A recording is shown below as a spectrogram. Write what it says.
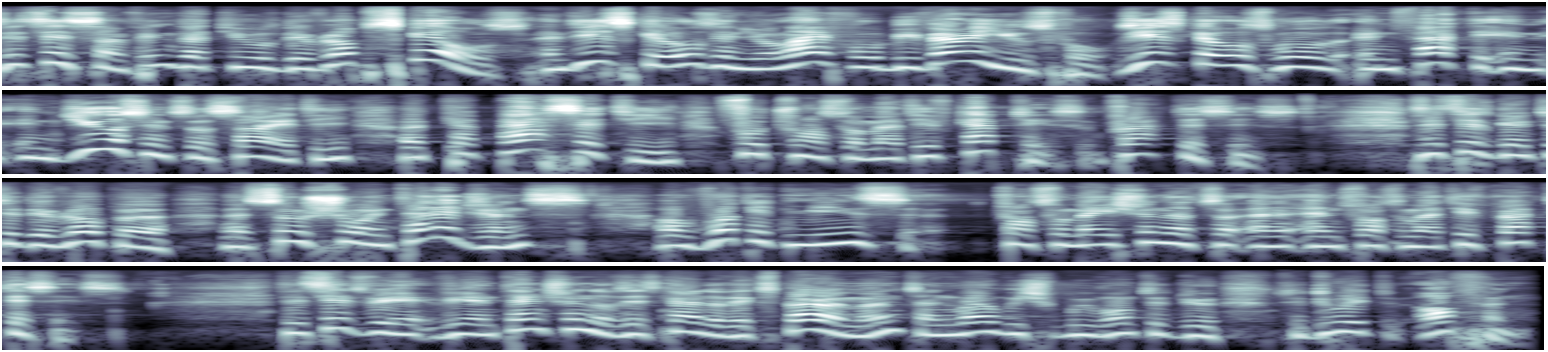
this is something that you will develop skills. And these skills in your life will be very useful. These skills will, in fact, in, induce in society a capacity for transformative practices. This is going to develop a, a social intelligence of what it means transformation and, and transformative practices. This is the, the, intention of this kind of experiment and why we, we want to do, to do it often.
